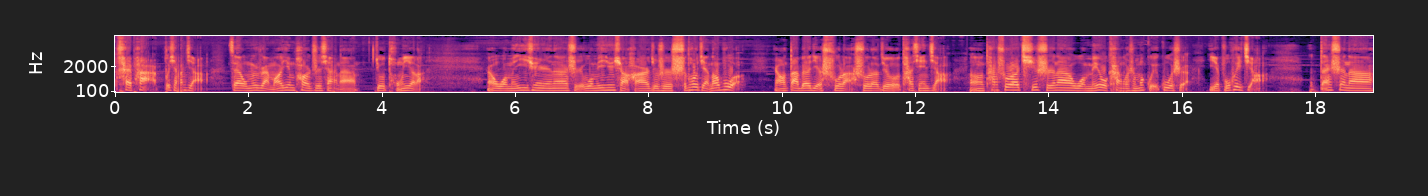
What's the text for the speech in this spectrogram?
害怕，不想讲，在我们软磨硬泡之下呢，就同意了。然后我们一群人呢，是我们一群小孩儿，就是石头剪刀布。然后大表姐输了，输了就她先讲。嗯，她说其实呢，我没有看过什么鬼故事，也不会讲。但是呢，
